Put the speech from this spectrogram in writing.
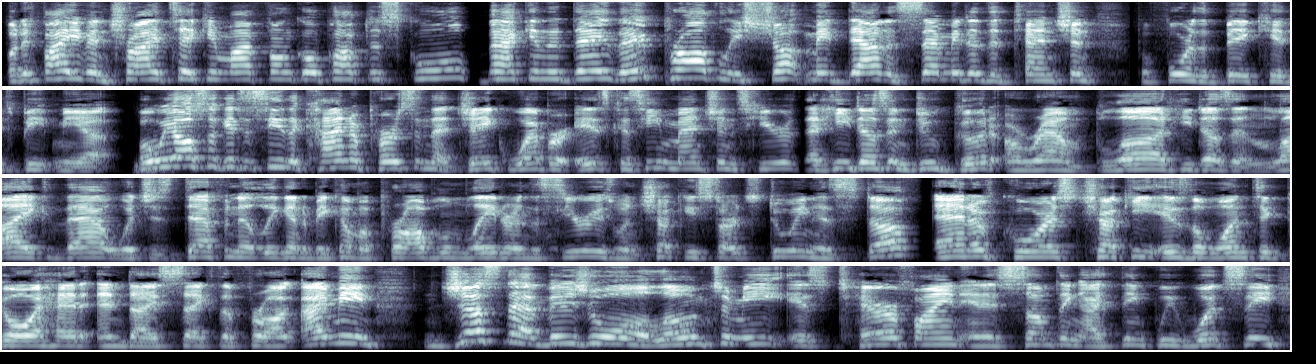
but if I even tried taking my Funko Pop to school back in the day, they probably shut me down and sent me to detention before the big kids beat me up. But we also get to see the kind of person that Jake Weber is, because he mentions here that he doesn't do good around blood. He doesn't like that, which is definitely going to become a problem later in the series when Chucky starts doing his stuff. And of course, Chucky is the one to go ahead and dissect the frog. I mean, just that visual alone to me is terrifying and is something I think we would see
